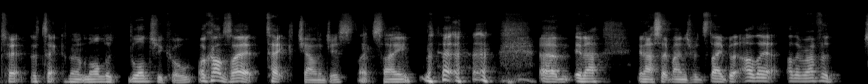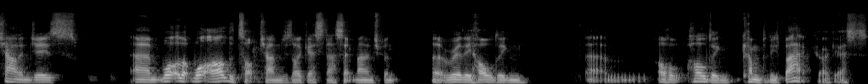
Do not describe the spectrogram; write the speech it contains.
te- the technological i can't say it tech challenges let's say um, in a in asset management today. But are there are there other challenges? Um, what what are the top challenges i guess in asset management that are really holding um, holding companies back, I guess.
